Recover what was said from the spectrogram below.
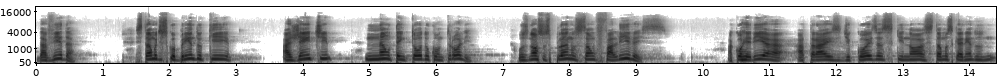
da vida. Estamos descobrindo que a gente não tem todo o controle. Os nossos planos são falíveis. A correria atrás de coisas que nós estamos querendo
